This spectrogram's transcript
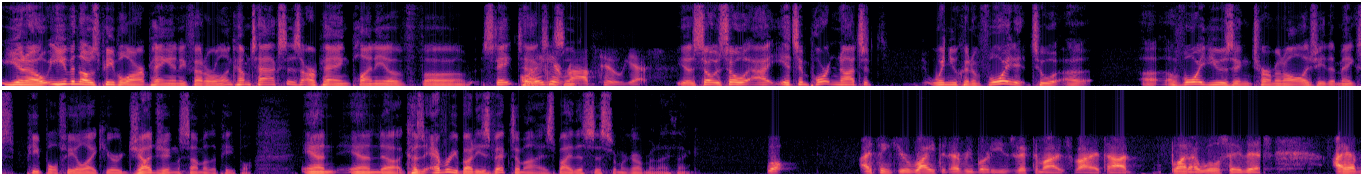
you know, even those people aren't paying any federal income taxes are paying plenty of uh, state taxes. Oh, they get robbed too. Yes. Yeah. So, so uh, it's important not to, when you can avoid it, to uh, uh avoid using terminology that makes people feel like you're judging some of the people, and and because uh, everybody's victimized by this system of government, I think. Well, I think you're right that everybody is victimized by it, Todd. But I will say this: I have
